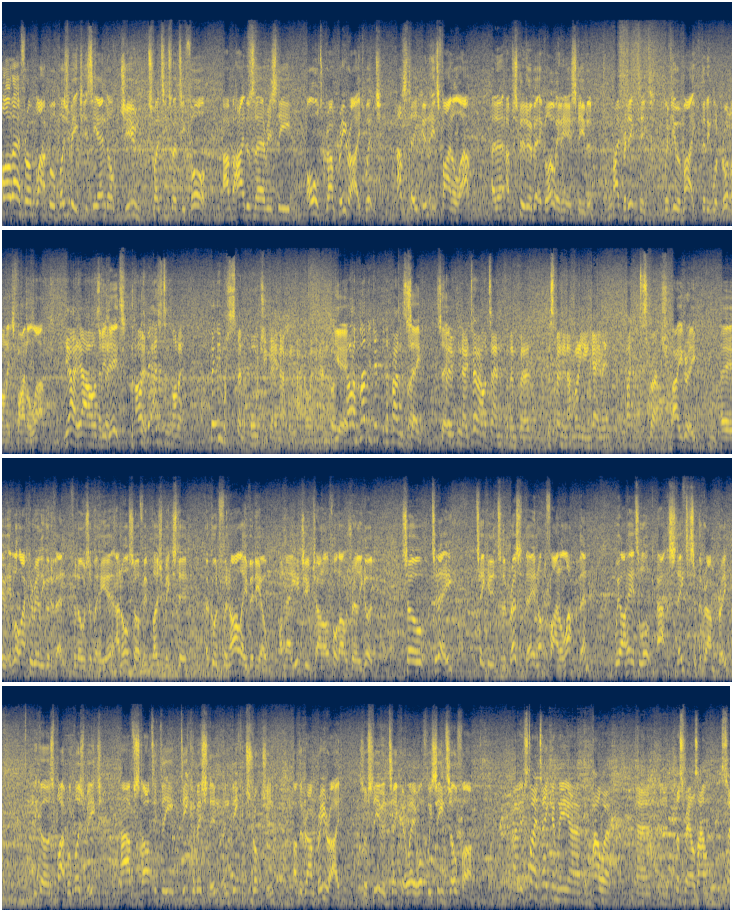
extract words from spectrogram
Hello there from Blackpool Pleasure Beach. It's the end of June 2024 and behind us there is the old Grand Prix ride which has taken its final lap and uh, I'm just going to do a bit of gloating here Stephen. I predicted with you and Mike that it would run on its final lap. Yeah, yeah, I was And a it bit, did. I was a bit hesitant on it. They, must have spent a fortune getting that thing back going again. But Yeah. I'm glad they did for the fans. Though. Same, same. So, you know, 10 out of 10 for them for, for spending that money and getting it back to scratch. I agree. Uh, it looked like a really good event for those that were here, and also I think Pleasure Beach did a good finale video on their YouTube channel. I thought that was really good. So today, taking it to the present day and not the final lap event, we are here to look at the status of the Grand Prix because Blackpool Pleasure Beach have started the decommissioning and deconstruction of the Grand Prix ride. So Stephen, take it away. What have we seen so far? Uh, they started taking the, uh, the power uh, uh, bus rails out, so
